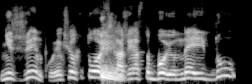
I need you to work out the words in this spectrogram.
ніж жінку. Якщо хтось скаже, я з тобою не йду.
